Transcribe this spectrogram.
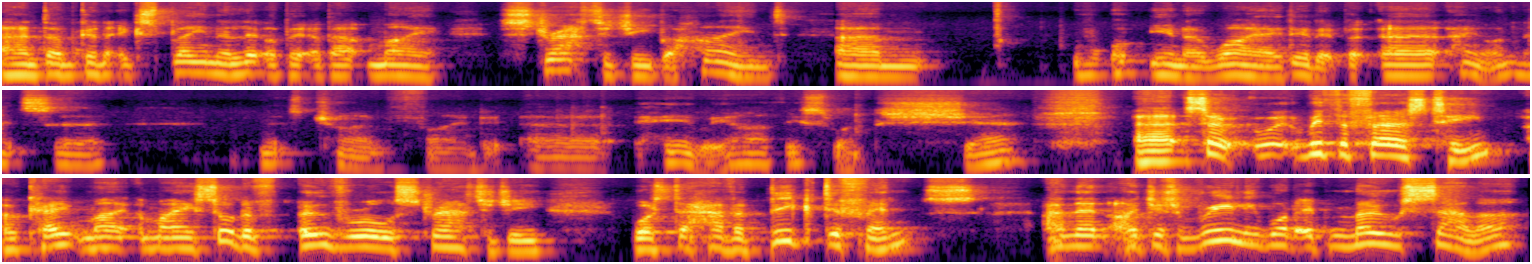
and I'm going to explain a little bit about my strategy behind, um, you know, why I did it. But uh, hang on, let's uh, Let's try and find it. Uh, here we are. This one, share. Uh, so w- with the first team, okay, my my sort of overall strategy was to have a big defense, and then I just really wanted Mo Salah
